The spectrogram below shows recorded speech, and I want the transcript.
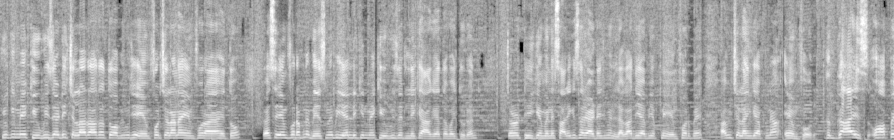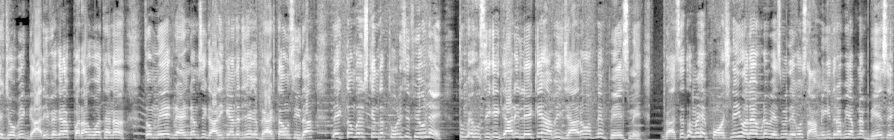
क्योंकि मैं क्यूबीजेड ही चला रहा था तो अभी मुझे एम चलाना एम फोर आया है तो। वैसे एम अपने बेस में भी है, लेकिन मैं क्यूबीजेड लेके आ गया था भाई तुरंत। चलो ठीक है, मैंने सारे के सारे अटैचमेंट लगा दिया अभी अपने एम फोर पे। अभी चलाएँगे अपना एम फोर गाइस वहाँ पे जो भी गाड़ी वगैरह पड़ा हुआ था ना तो मैं एक रैंडम सी गाड़ी के अंदर जाकर बैठता हूँ सीधा। देखता हूँ भाई, उसके अंदर थोड़ी सी फ्यूल है तो मैं उसी की गाड़ी लेके अभी जा रहा हूँ अपने बेस में। वैसे तो मैं पहुँचने ही वाला है अपने बेस में, देखो सामने की तरफ़ ही अपना बेस है।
